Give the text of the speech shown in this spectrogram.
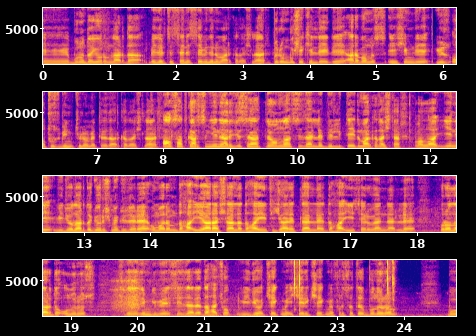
Ee, bunu da yorumlarda belirtirseniz sevinirim arkadaşlar. Durum bu şekildeydi. Arabamız e, şimdi 130 bin kilometrede arkadaşlar. Alsat Kars'ın yeni aracı Seat Leon'la sizlerle birlikteydim arkadaşlar. Valla yeni videolarda görüşmek üzere. Umarım daha iyi araçlarla, daha iyi ticaretlerle, daha iyi serüvenlerle buralarda oluruz. İşte dediğim gibi sizlere daha çok video çekme, içerik çekme fırsatı bulurum. Bu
